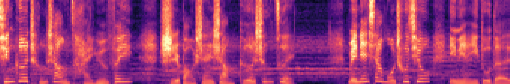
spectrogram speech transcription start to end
情歌城上彩云飞，石宝山上歌声醉。每年夏末初秋，一年一度的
